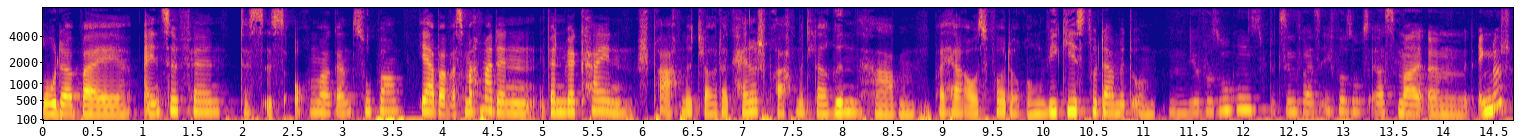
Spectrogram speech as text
Oder bei Einzelfällen, das ist auch immer ganz super. Ja, aber was machen wir denn, wenn wir keinen Sprachmittler oder keine Sprachmittlerin haben bei Herausforderungen? Wie gehst du damit um? Wir versuchen es, beziehungsweise ich versuche es erstmal ähm, mit Englisch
